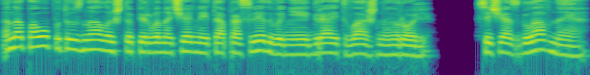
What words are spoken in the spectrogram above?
Она по опыту знала, что первоначальный этап расследования играет важную роль. Сейчас главное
